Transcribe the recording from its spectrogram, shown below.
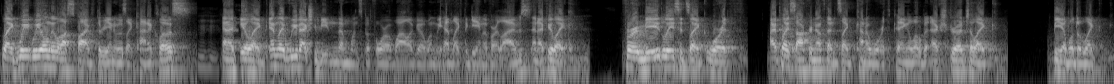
like we, we only lost five three and it was like kind of close. Mhm. And I feel like and like we've actually beaten them once before a while ago when we had like the game of our lives. And I feel like for me at least it's like worth. I play soccer enough that it's like kind of worth paying a little bit extra to like be able to like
